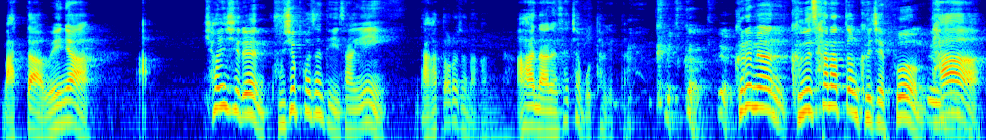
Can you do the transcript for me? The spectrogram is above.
맞다. 왜냐? 아, 현실은 90% 이상이 나가 떨어져 나갑니다. 아, 나는 세차 못 하겠다. 그럴 것 같아요. 그러면 그 사놨던 그 제품 네. 다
